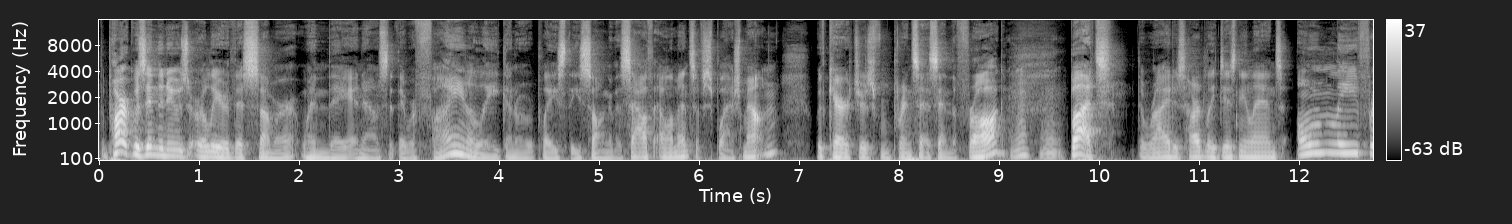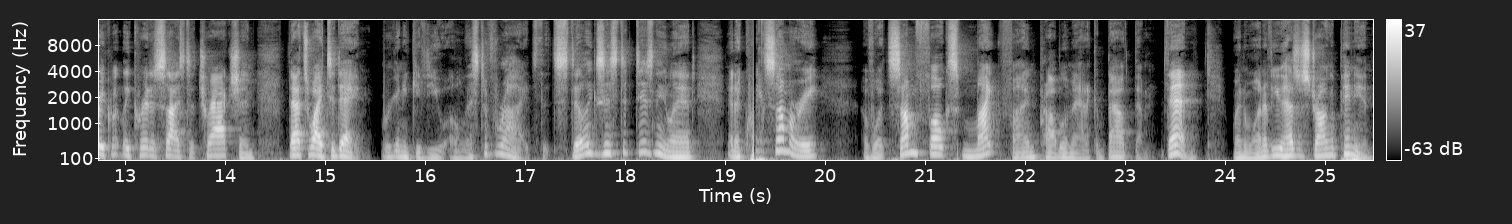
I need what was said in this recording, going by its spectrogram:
The park was in the news earlier this summer when they announced that they were finally going to replace the Song of the South elements of Splash Mountain with characters from Princess and the Frog. Mm-hmm. But the ride is hardly Disneyland's only frequently criticized attraction. That's why today we're going to give you a list of rides that still exist at Disneyland and a quick summary of what some folks might find problematic about them. Then, when one of you has a strong opinion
